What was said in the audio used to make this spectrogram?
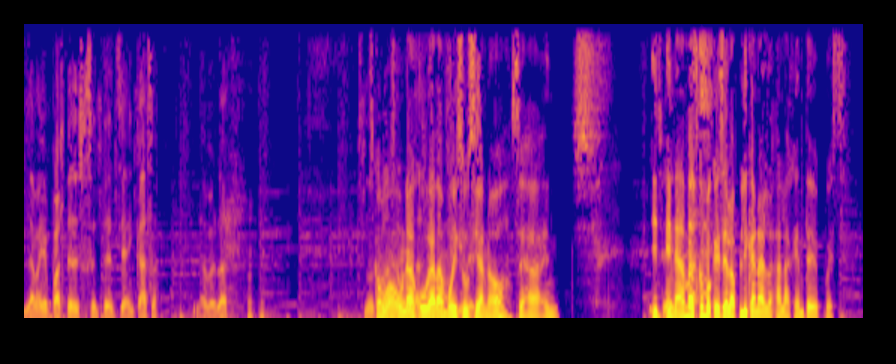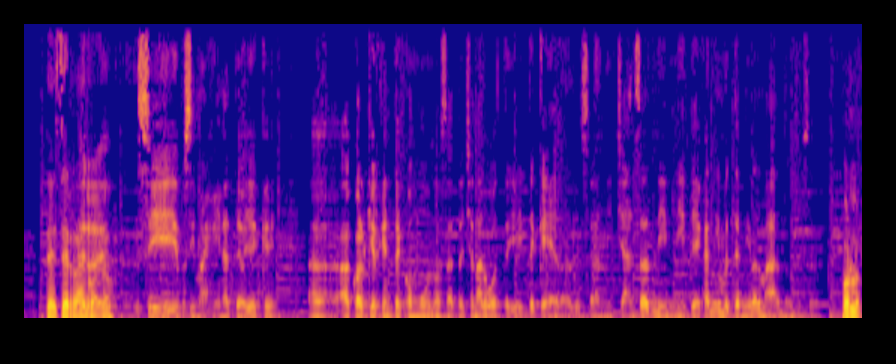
la mayor parte de su sentencia en casa, la verdad. Es como una jugada muy sucia, ¿no? O sea, en- y, Sí. y nada más como que se lo aplican a la, a la gente, pues, de ese rango, Pero, ¿no? Sí, pues imagínate, oye, que a, a cualquier gente común, o sea, te echan al bote y ahí te quedas, o sea, ni chanzas, ni, ni te dejan ni meter ni las manos, o sea. Por lo,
